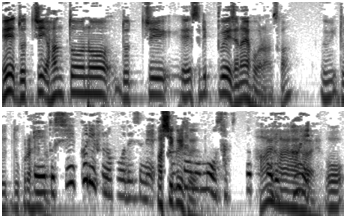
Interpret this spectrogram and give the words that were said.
え、どっち、半島のどっち、えスリップウェイじゃない方なんですか？海ど、どこら辺えっ、なのと、シークリフの方ですね。あシークリフもう先のとこはい。はいはいはい。お、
